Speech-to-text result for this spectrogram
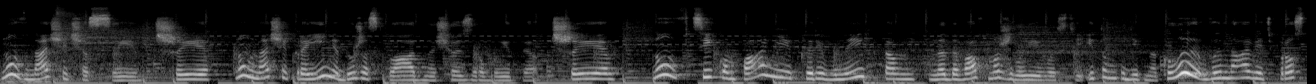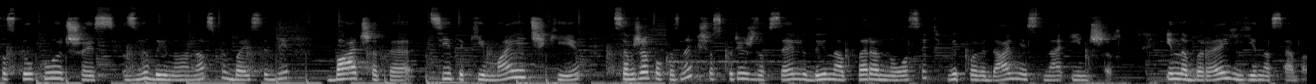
ну в наші часи, чи ну в нашій країні дуже складно щось зробити, чи ну в цій компанії керівник там не давав можливості і тому подібне. Коли ви навіть просто спілкуючись з людиною на співбесіді, бачите ці такі маячки. Це вже показник, що скоріш за все людина переносить відповідальність на інших і не бере її на себе.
